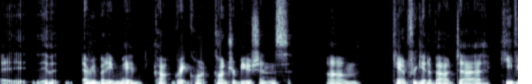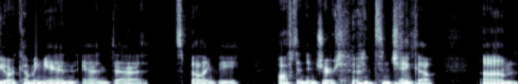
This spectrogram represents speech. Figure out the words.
it, everybody made co- great co- contributions. Um, can't forget about uh, Kivior coming in and uh, spelling the often injured Zinchenko. um,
